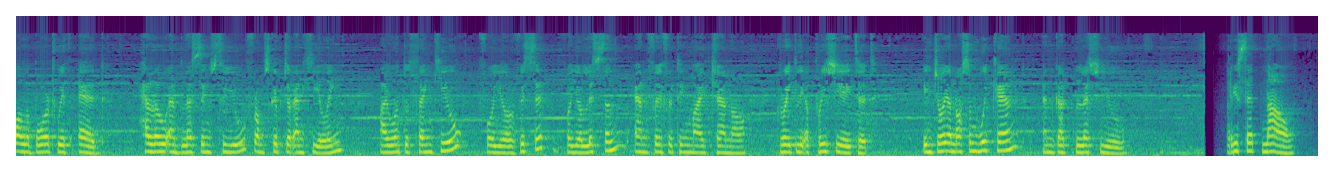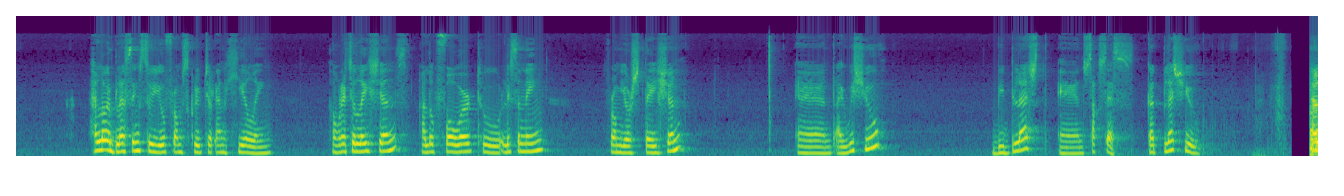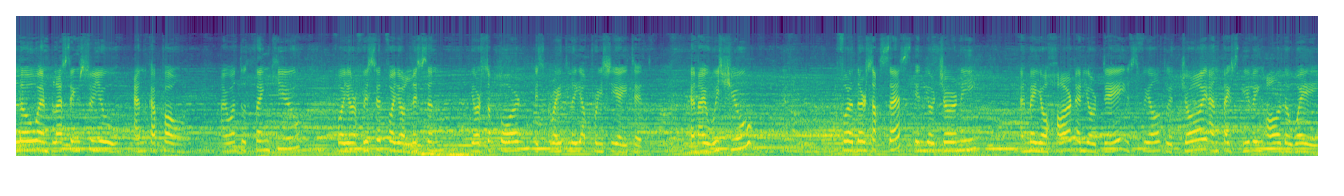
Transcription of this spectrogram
All Aboard with Ed. Hello and blessings to you from Scripture and Healing. I want to thank you for your visit, for your listen, and favoriting my channel. Greatly appreciated. Enjoy an awesome weekend and God bless you. Reset now. Hello and blessings to you from Scripture and Healing. Congratulations. I look forward to listening from your station. And I wish you be blessed and success. God bless you. Hello and blessings to you, Ann Capone. I want to thank you for your visit, for your listen. Your support is greatly appreciated. And I wish you further success in your journey. And may your heart and your day is filled with joy and thanksgiving all the way.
